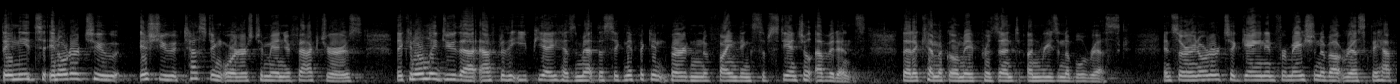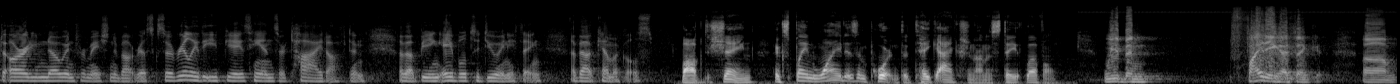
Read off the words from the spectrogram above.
they need to, in order to issue testing orders to manufacturers, they can only do that after the EPA has met the significant burden of finding substantial evidence that a chemical may present unreasonable risk. And so in order to gain information about risk, they have to already know information about risk. So really the EPA's hands are tied often about being able to do anything about chemicals. Bob Duchesne explained why it is important to take action on a state level. We've been fighting, I think, um,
